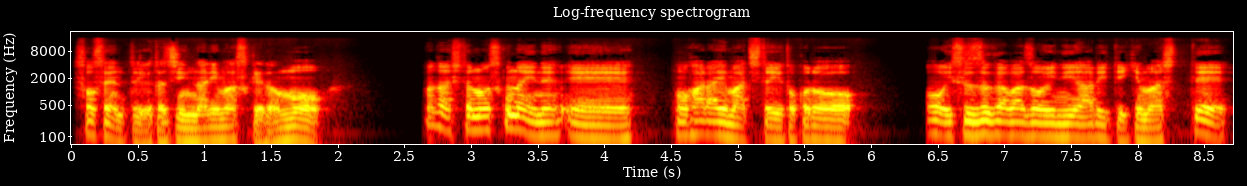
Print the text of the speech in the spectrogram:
祖先という形になりますけども、まだ人の少ないね、えー、お払い町というところを伊豆川沿いに歩いていきまして、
